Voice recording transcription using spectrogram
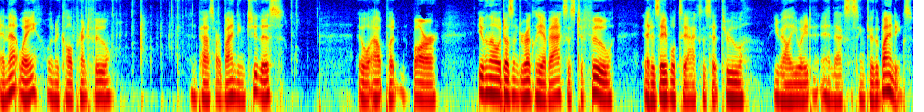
And that way, when we call print foo and pass our binding to this, it will output bar. Even though it doesn't directly have access to foo, it is able to access it through evaluate and accessing through the bindings.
